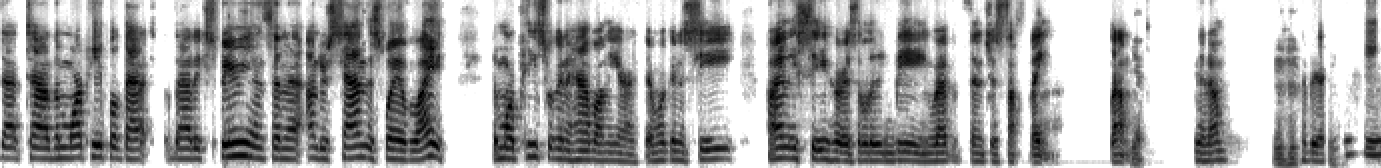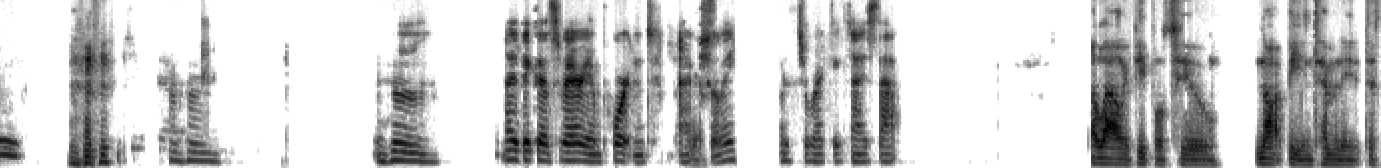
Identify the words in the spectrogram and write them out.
that, uh, the more people that, that experience and that understand this way of life, the more peace we're gonna have on the earth, and we're gonna see, finally see her as a living being rather than just something. Um, Yeah. you know? be like, "Hee." mhm. Mhm. Mhm. I think that's very important, actually, is to recognize that. allowing people to not be intimidated to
